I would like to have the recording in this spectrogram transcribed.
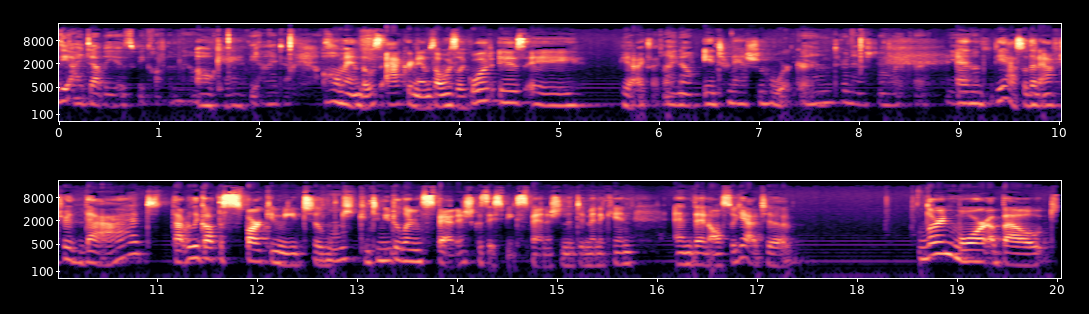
Or the IWs, we call them now. Okay. The IWs. Oh man, those acronyms. I'm always like, what is a yeah, exactly. I know. International worker. International worker. Yeah. And yeah, so then after that, that really got the spark in me to mm-hmm. continue to learn Spanish because they speak Spanish in the Dominican. And then also, yeah, to learn more about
